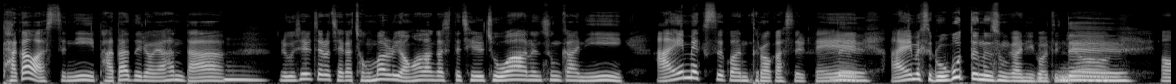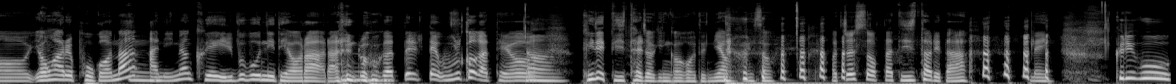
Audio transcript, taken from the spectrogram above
다가왔으니 받아들여야 한다. 음. 그리고 실제로 제가 정말로 영화관 갔을 때 제일 좋아하는 순간이 IMAX관 들어갔을 때 네. IMAX 로고 뜨는 순간이거든요. 네. 어, 영화를 보거나 음. 아니면 그의 일부분이 되어라 라는 음. 로고가 뜰 때 울 것 같아요. 아, 굉장히 디지털적인 거거든요. 그래서 어쩔 수 없다 디지털이다. 네. 그리고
